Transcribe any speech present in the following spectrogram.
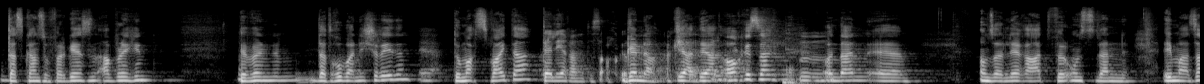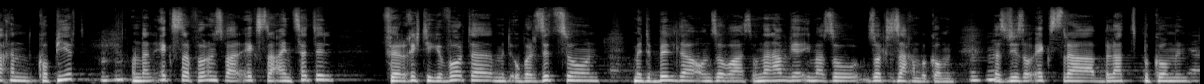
Das kannst du vergessen, abbrechen. Wir wollen darüber nicht reden. Ja. Du machst weiter. Der Lehrer hat das auch gesagt. Genau. Okay. Ja, der hat auch gesagt. Mhm. Und dann äh, unser Lehrer hat für uns dann immer Sachen kopiert mhm. und dann extra für uns war extra ein Zettel für richtige Worte, mit Übersetzung, mit Bilder und sowas. Und dann haben wir immer so solche Sachen bekommen, mhm. dass wir so extra Blatt bekommen ja.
